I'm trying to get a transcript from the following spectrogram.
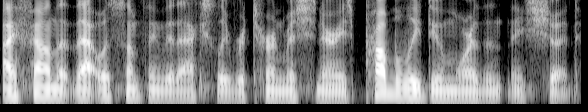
I found that that was something that actually return missionaries probably do more than they should.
